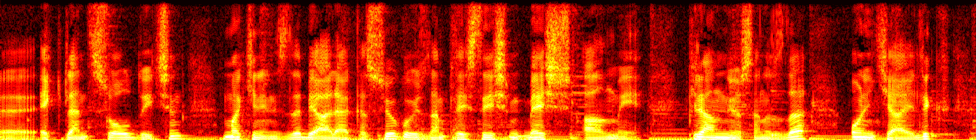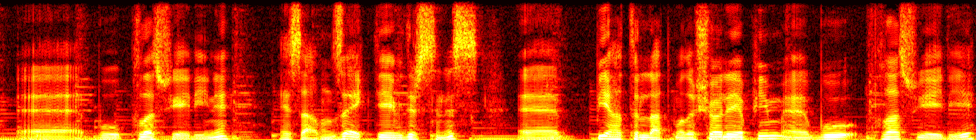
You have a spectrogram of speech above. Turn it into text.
e, eklentisi olduğu için makinenizle bir alakası yok. O yüzden PlayStation 5 almayı planlıyorsanız da 12 aylık e, bu Plus üyeliğini hesabınıza ekleyebilirsiniz. E, bir hatırlatma da şöyle yapayım. E, bu Plus üyeliği e,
